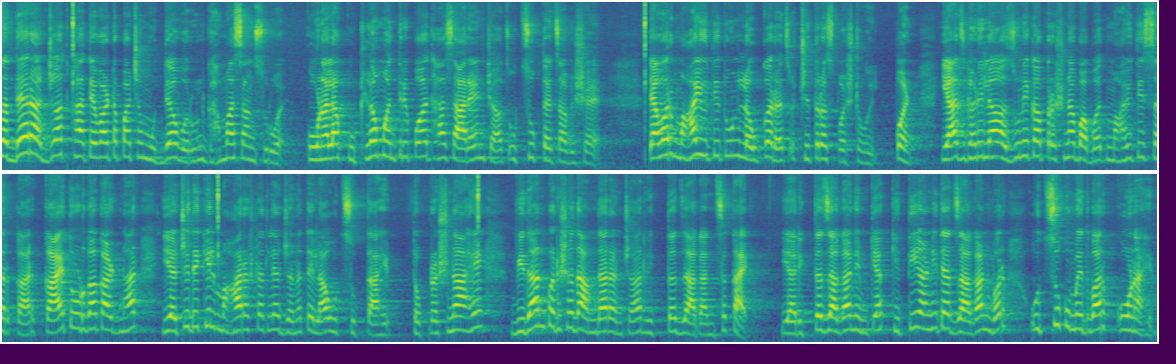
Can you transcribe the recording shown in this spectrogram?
सध्या राज्यात खातेवाटपाच्या मुद्द्यावरून घमासान सुरू आहे. कोणाला कुठलं मंत्रिपद हा साऱ्यांच्याच उत्सुकतेचा विषय आहे. त्यावर महायुतीतून लवकरच चित्र स्पष्ट होईल. पण याच घडीला अजून एका प्रश्नाबाबत महायुती सरकार काय तोडगा काढणार याची देखील महाराष्ट्रातल्या जनतेला उत्सुकता आहे. तो प्रश्न आहे विधान परिषद आमदारांच्या रिक्त जागांचं काय? या रिक्त जागा नेमक्या किती आणि त्या जागांवर उत्सुक उमेदवार कोण आहेत?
